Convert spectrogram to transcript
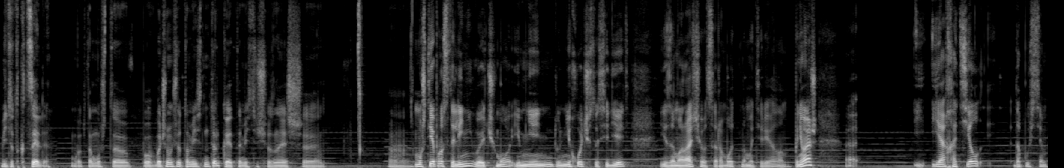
ведет к цели? Вот, потому что, по большому счету, там есть не только это, там есть еще, знаешь, А, Может, я просто ленивое чмо, и мне ну, не хочется сидеть и заморачиваться, работать над материалом. Понимаешь, э, я хотел, допустим,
